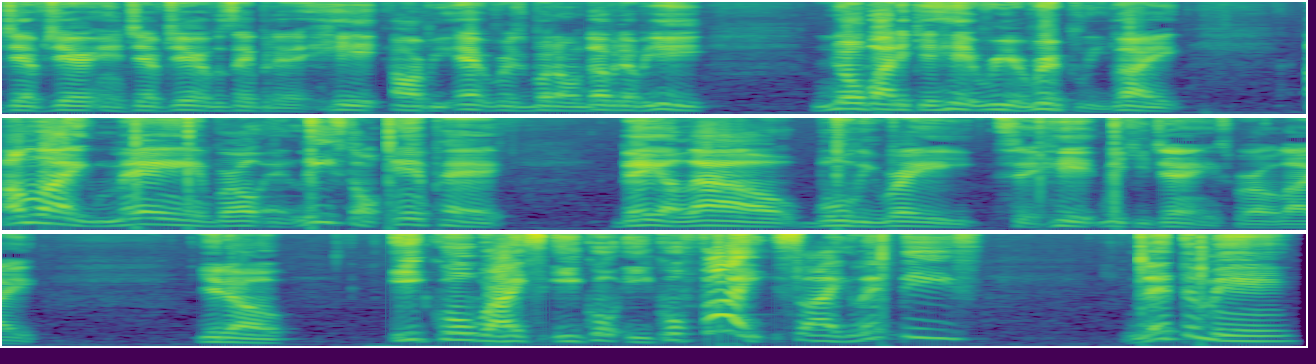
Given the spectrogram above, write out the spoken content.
Jeff Jarrett, and Jeff Jarrett was able to hit Aubrey Edwards, but on WWE, nobody can hit Rhea Ripley. Like, I'm like, man, bro, at least on Impact, they allow Bully Ray to hit Mickie James, bro. Like, you know, equal rights, equal, equal fights. Like, let these, let the men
